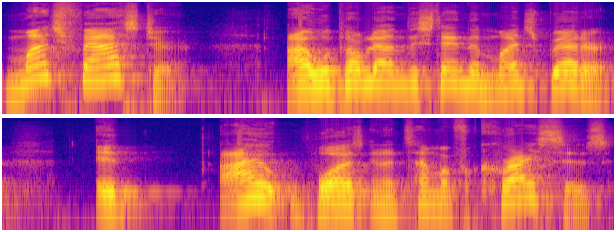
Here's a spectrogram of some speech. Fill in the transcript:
much faster. I would probably understand it much better. It I was in a time of crisis,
